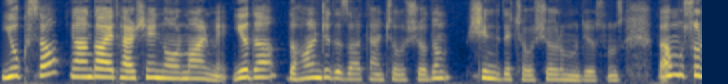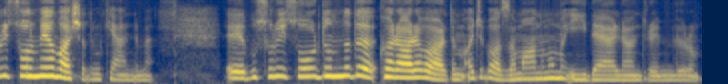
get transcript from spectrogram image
Yoksa yani gayet her şey normal mi? Ya da daha önce de zaten çalışıyordum, şimdi de çalışıyorum mu diyorsunuz? Ben bu soruyu sormaya başladım kendime. E, bu soruyu sorduğumda da karara vardım. Acaba zamanımı mı iyi değerlendiremiyorum?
